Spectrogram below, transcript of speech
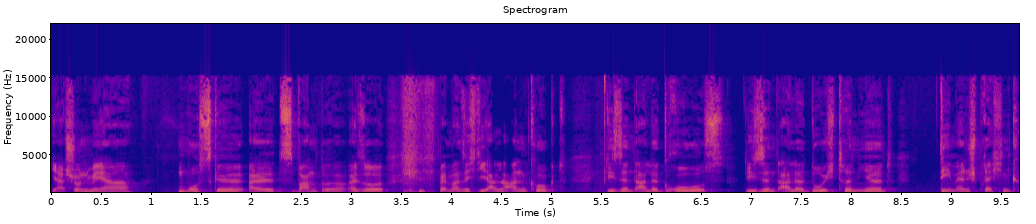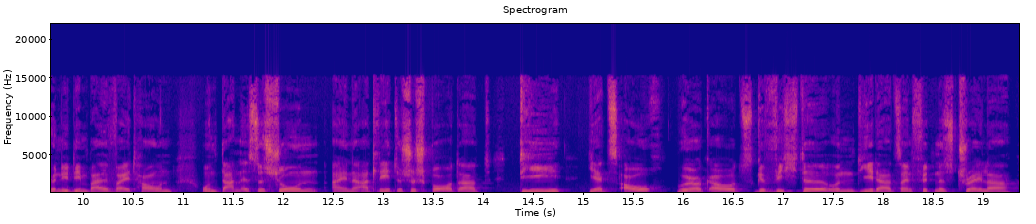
Ja, schon mehr Muskel als Wampe. Also wenn man sich die alle anguckt, die sind alle groß, die sind alle durchtrainiert, dementsprechend können die den Ball weit hauen und dann ist es schon eine athletische Sportart, die jetzt auch Workouts, Gewichte und jeder hat seinen Fitness-Trailer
